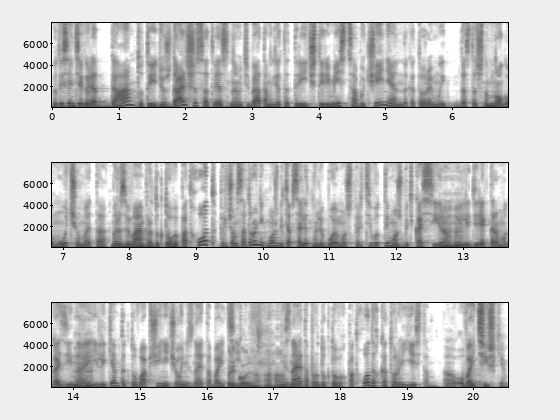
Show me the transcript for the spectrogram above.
Вот если они тебе говорят «да», то ты идешь дальше, соответственно, у тебя там где-то 3-4 месяца обучения, на которые мы достаточно много учим. Это мы развиваем продуктовый подход, причем сотрудник может быть абсолютно любой, может прийти, вот ты можешь быть кассиром uh-huh. или директором магазина, uh-huh. или кем-то, кто вообще ничего не знает об IT. Прикольно. Прикольно. Ага. Не знает о продуктовых подходах, которые есть там э, в айтишке.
